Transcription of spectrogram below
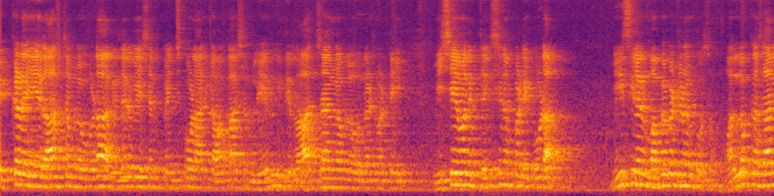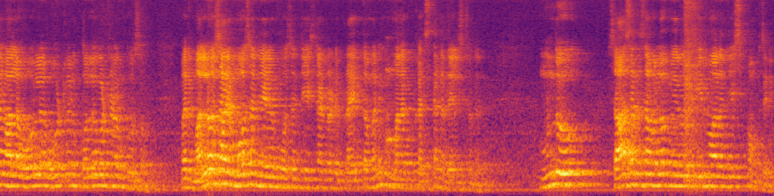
ఎక్కడ ఏ రాష్ట్రంలో కూడా రిజర్వేషన్ పెంచుకోవడానికి అవకాశం లేదు. ఇది రాజ్యాంగంలో ఉన్నటువంటి విషయం అని తెలిసినప్పటికీ కూడా బీసీలను మభ్యపెట్టడం కోసం మళ్ళొక్కసారి వాళ్ళ ఓళ్ళ ఓట్లను కొల్లగొట్టడం కోసం మరి మళ్ళోసారి మోసం చేయడం కోసం చేసినటువంటి ప్రయత్నం అని మనకు ఖచ్చితంగా తెలుస్తున్నది. ముందు శాసనసభలో మీరు తీర్మానం చేసి పంపుతుంది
